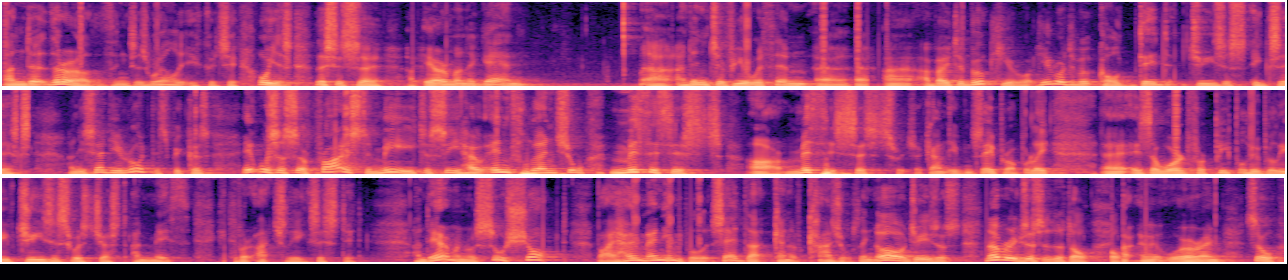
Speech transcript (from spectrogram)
And uh, there are other things as well that you could say. Oh, yes, this is uh, Ehrman again uh, an interview with him uh, uh, about a book he wrote. He wrote a book called Did Jesus Exist? And he said he wrote this because it was a surprise to me to see how influential mythicists are. Mythicists, which I can't even say properly, uh, is a word for people who believe Jesus was just a myth. He never actually existed. And Ehrman was so shocked by how many people that said that kind of casual thing, oh, Jesus never existed at all, were around. So,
